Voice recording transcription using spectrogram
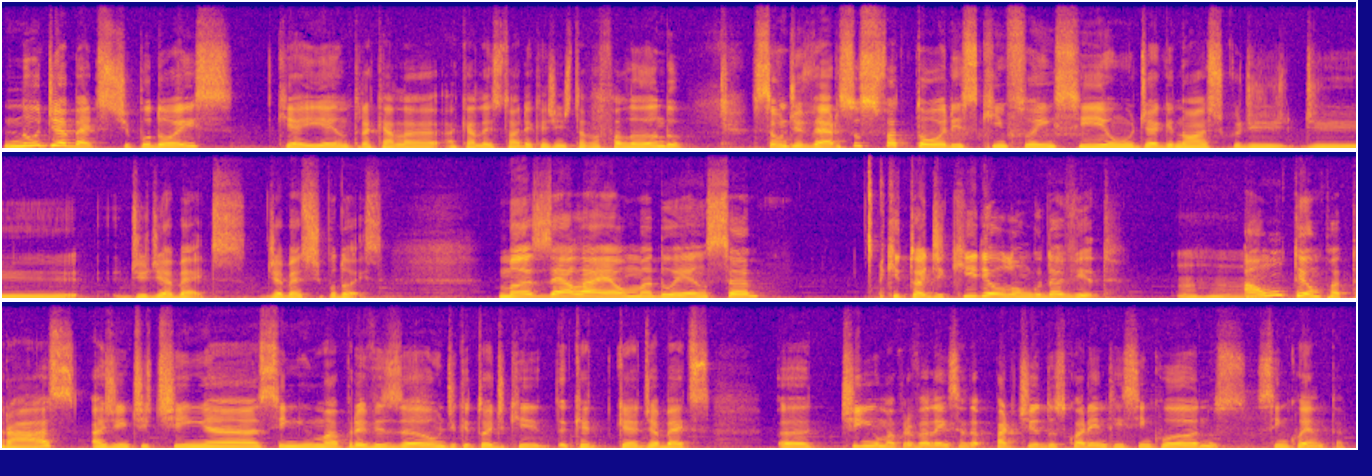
No diabetes tipo 2, que aí entra aquela, aquela história que a gente estava falando, são diversos fatores que influenciam o diagnóstico de, de, de diabetes, diabetes tipo 2. Mas ela é uma doença que tu adquire ao longo da vida. Uhum. Há um tempo atrás, a gente tinha assim, uma previsão de que, tu adquire, que, que a diabetes uh, tinha uma prevalência a partir dos 45 anos, 50.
